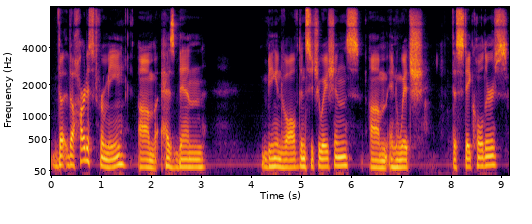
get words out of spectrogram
the the hardest for me um, has been being involved in situations um, in which the stakeholders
